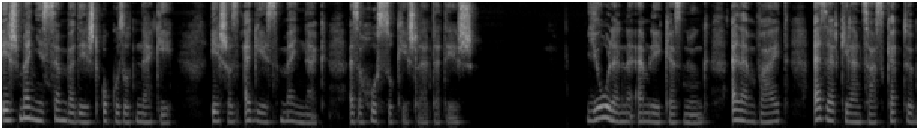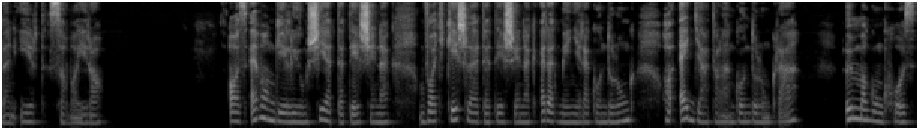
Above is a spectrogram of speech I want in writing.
és mennyi szenvedést okozott neki, és az egész mennek ez a hosszú késleltetés. Jó lenne emlékeznünk Ellen White 1902-ben írt szavaira. Az evangélium sietetésének vagy késleltetésének eredményére gondolunk, ha egyáltalán gondolunk rá, önmagunkhoz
